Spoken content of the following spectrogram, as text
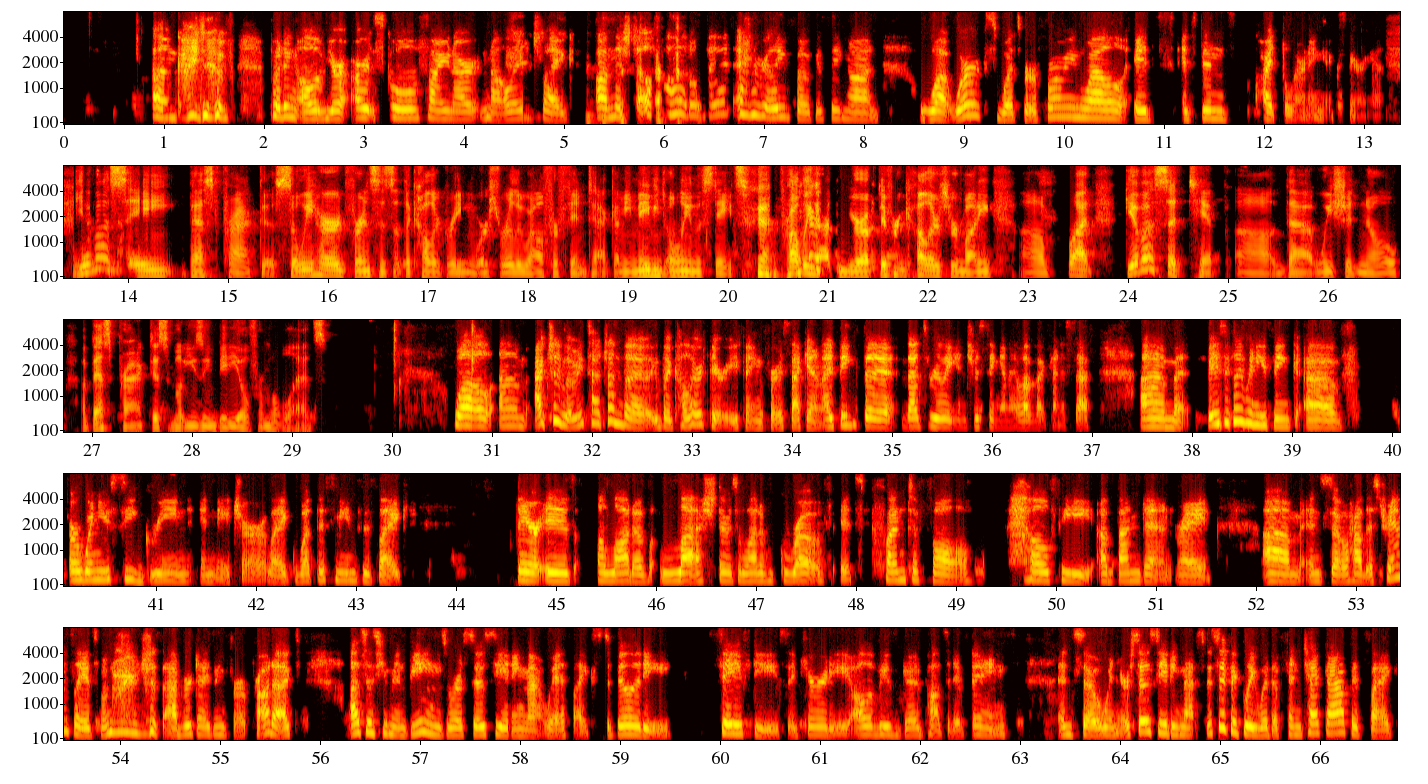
um, kind of putting all of your art school fine art knowledge like on the shelf a little bit and really focusing on what works what's performing well it's it's been quite the learning experience Give us a best practice. So we heard, for instance, that the color green works really well for fintech. I mean, maybe only in the states, probably not in Europe. Different colors for money. Uh, but give us a tip uh, that we should know, a best practice about using video for mobile ads. well um, actually let me touch on the the color theory thing for a second i think that that's really interesting and i love that kind of stuff um, basically when you think of or when you see green in nature like what this means is like there is a lot of lush there's a lot of growth it's plentiful healthy abundant right? Um, and so how this translates when we're just advertising for a product us as human beings we're associating that with like stability safety security all of these good positive things. And so when you're associating that specifically with a fintech app it's like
